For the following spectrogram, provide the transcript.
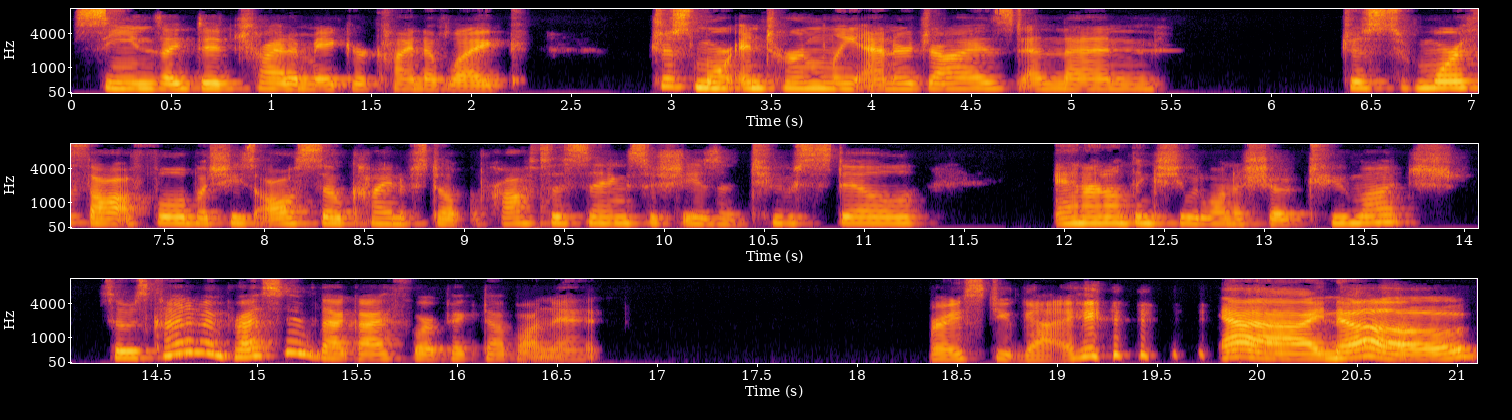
scenes, I did try to make her kind of like just more internally energized, and then just more thoughtful. But she's also kind of still processing, so she isn't too still and I don't think she would want to show too much. So it was kind of impressive that Guy Thwaite picked up on it. Very astute guy. yeah, I know.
